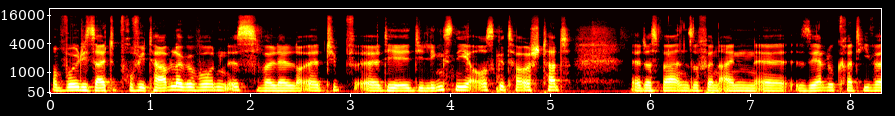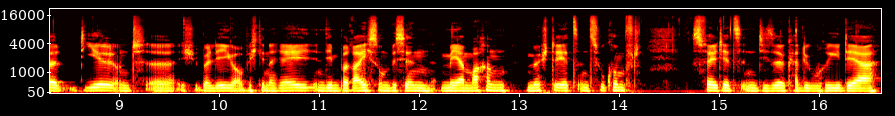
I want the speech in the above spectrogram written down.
obwohl die Seite profitabler geworden ist, weil der äh, Typ äh, die, die Links nie ausgetauscht hat. Äh, das war insofern ein äh, sehr lukrativer Deal und äh, ich überlege, ob ich generell in dem Bereich so ein bisschen mehr machen möchte jetzt in Zukunft. Das fällt jetzt in diese Kategorie der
